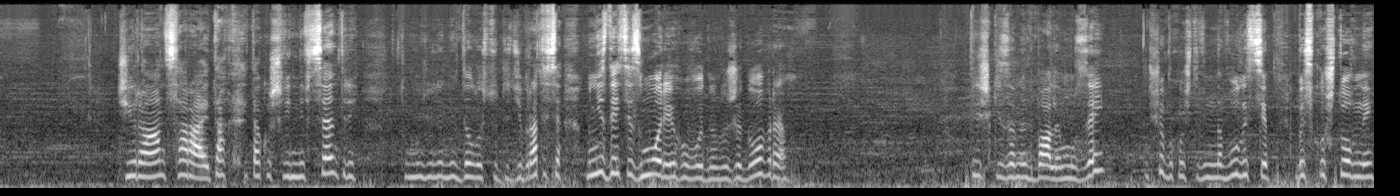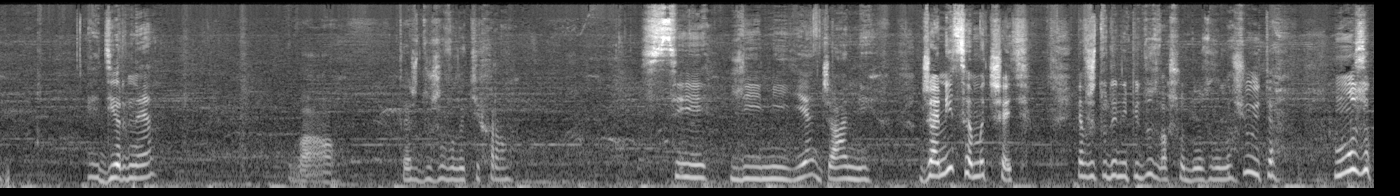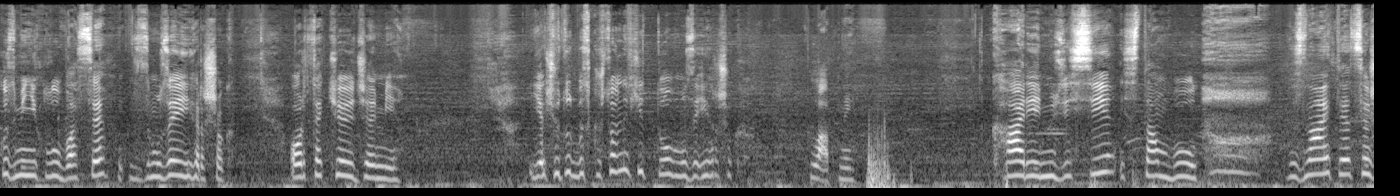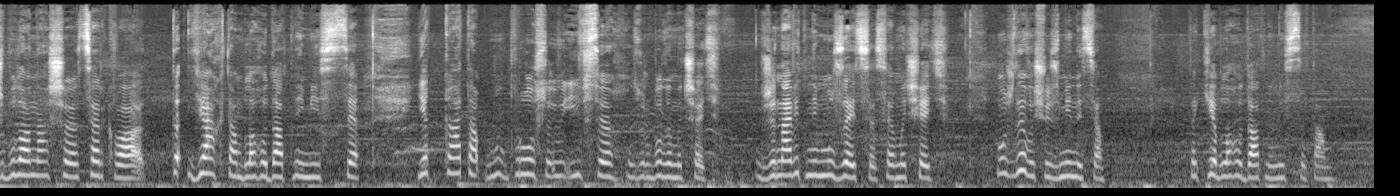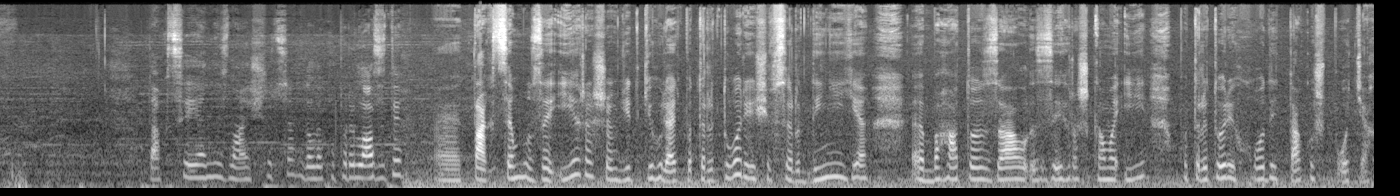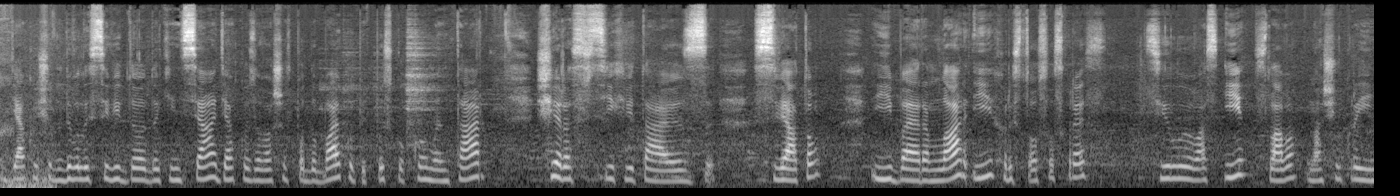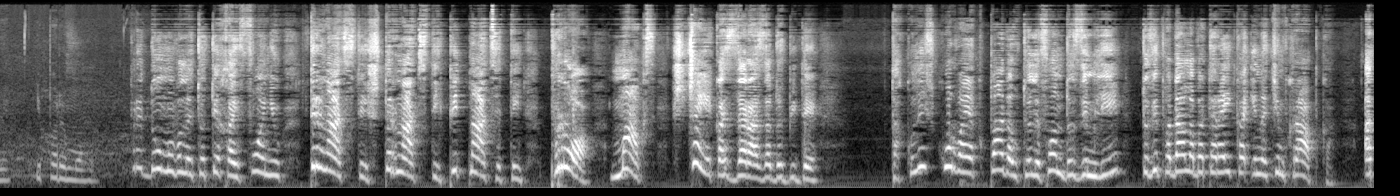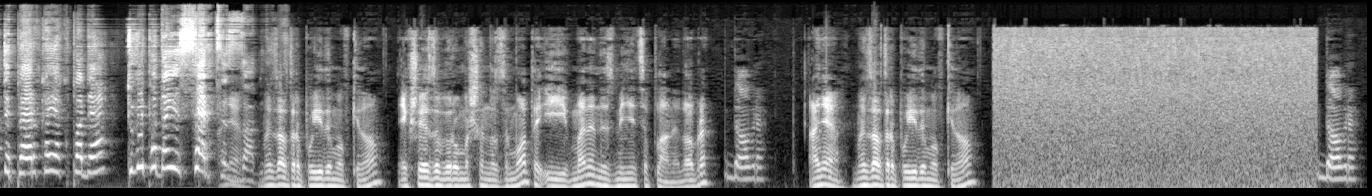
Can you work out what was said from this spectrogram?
Джіран, Сарай. Так, також він не в центрі, тому Юлі не вдалося туди дібратися. Мені здається, з моря його видно дуже добре. Трішки занедбали музей. Ну, Що ви хочете, він на вулиці безкоштовний. Дірне. Вау. Теж дуже великий храм. Селіміє Джамі. Джамі це мечеть. Я вже туди не піду з вашого дозволу. Чуєте? Музику з міні-клуба, це з музею іграшок. Ортакьой Джамі. Якщо тут безкоштовний вхід, то музей іграшок платний. Карія Мюзісі, Істамбул. Ви знаєте, це ж була наша церква. Як там благодатне місце, яка там, ну просто і все, зробили мечеть. Вже навіть не музей, це, це мечеть. Можливо, щось зміниться. Таке благодатне місце там. Так, це я не знаю, що це, далеко перелазити. Е, так, це музей іграшок. Дітки гуляють по території, ще всередині є е, багато зал з іграшками, і по території ходить також потяг. Дякую, що додивилися відео до кінця. Дякую за вашу вподобайку, підписку, коментар. Ще раз всіх вітаю з святом і Берем Лар, і Христос Воскрес. Цілую вас і слава нашій Україні і перемогу! Придумували то тих айфонів 13, 14, 15, Про, Макс, ще якась зараза до біди. Та колись курва як падав телефон до землі, то випадала батарейка і на тім крапка. А теперка як паде, то випадає серце Аня, ззаду. ми завтра поїдемо в кіно, якщо я заберу машину з ремонту і в мене не зміняться плани, добре? Добре. Аня, ми завтра поїдемо в кіно. Добре.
